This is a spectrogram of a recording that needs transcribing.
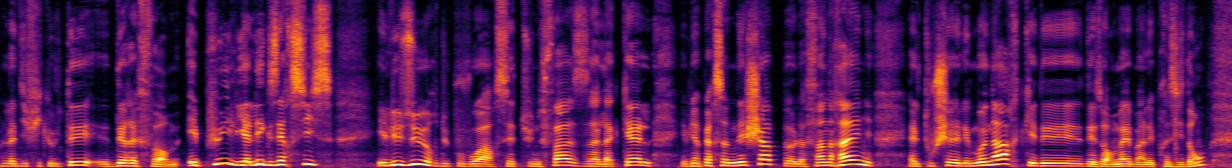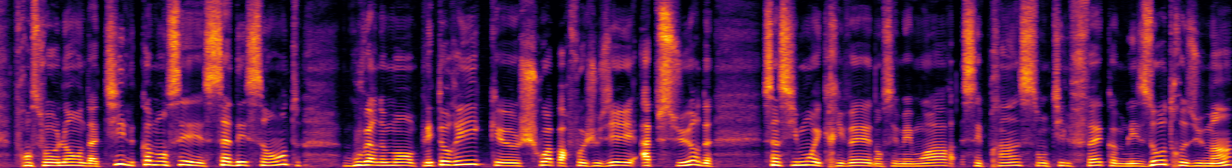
la difficulté des réformes. Et puis il y a l'exercice et l'usure du pouvoir. C'est une phase à laquelle eh personne n'échappe. La fin de règne, elle touchait les monarques et désormais ben, les présidents. François Hollande a-t-il commencé sa descente? Gouvernement pléthorique, choix parfois jugés absurdes. Saint-Simon écrivait dans ses mémoires Ces princes sont-ils faits comme les autres humains?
